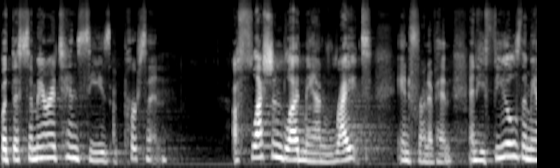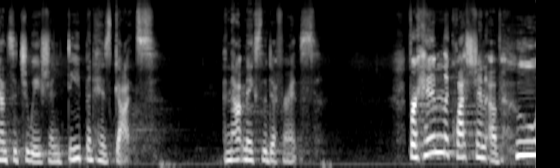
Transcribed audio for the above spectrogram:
But the Samaritan sees a person, a flesh and blood man right in front of him, and he feels the man's situation deep in his guts. And that makes the difference. For him, the question of who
